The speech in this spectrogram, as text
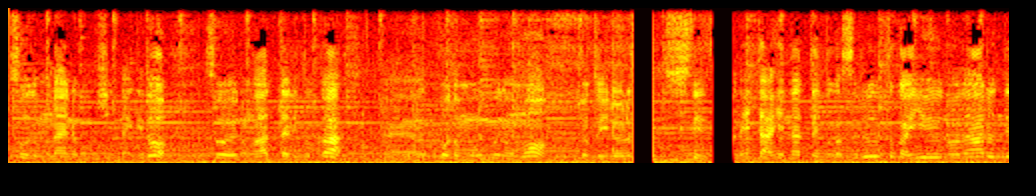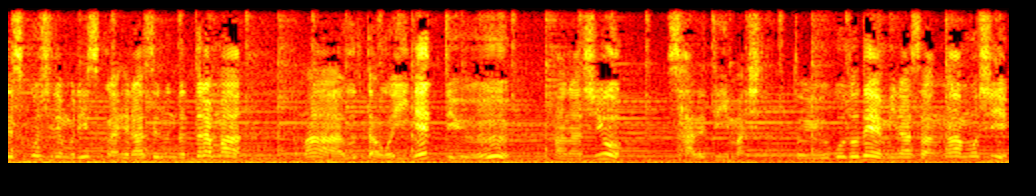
そうでもないのかもしれないけどそういうのがあったりとか、えー子供を産むのもちょっといろいろ施設がね大変だったりとかするとかいうのがあるんで少しでもリスクが減らせるんだったらまあまあ打った方がいいねっていう話をされていました。ということで皆さんがもし、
